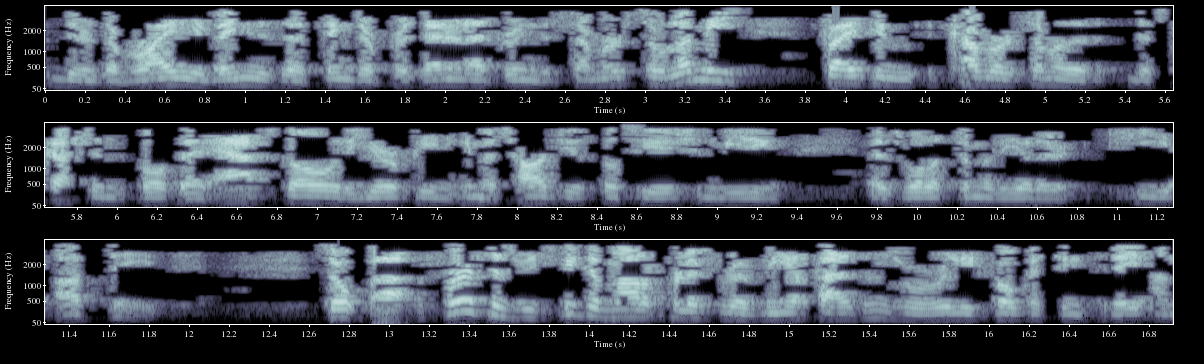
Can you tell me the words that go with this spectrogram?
there's a variety of venues that things are presented at during the summer. So let me try to cover some of the discussions both at ASCO, the European Hematology Association meeting, as well as some of the other key updates. So uh, first, as we speak of myeloproliferative neoplasms, we're really focusing today on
